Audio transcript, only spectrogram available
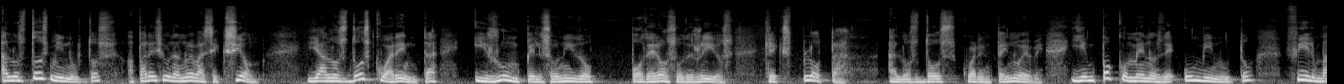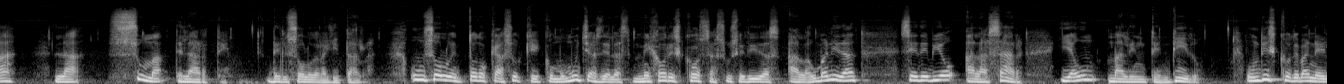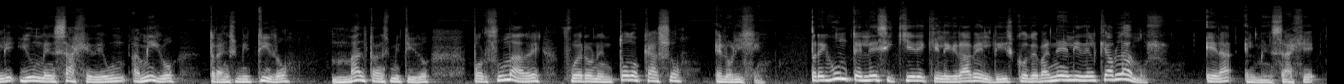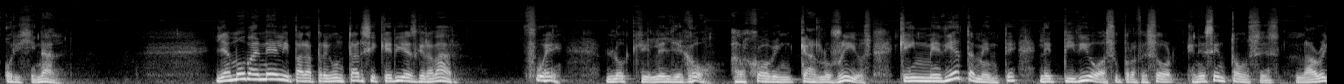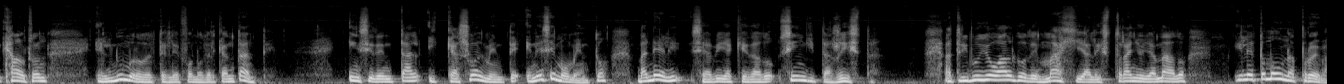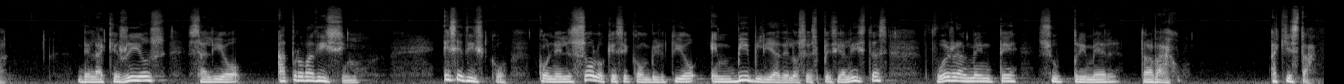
A los dos minutos aparece una nueva sección y a los 2.40 irrumpe el sonido poderoso de Ríos que explota a los 2.49 y en poco menos de un minuto firma la suma del arte del solo de la guitarra. Un solo en todo caso que, como muchas de las mejores cosas sucedidas a la humanidad, se debió al azar y a un malentendido. Un disco de Vanelli y un mensaje de un amigo transmitido mal transmitido por su madre fueron en todo caso el origen. Pregúntele si quiere que le grabe el disco de Vanelli del que hablamos. Era el mensaje original. Llamó Vanelli para preguntar si querías grabar. Fue lo que le llegó al joven Carlos Ríos, que inmediatamente le pidió a su profesor, en ese entonces Larry Carlton, el número de teléfono del cantante incidental y casualmente en ese momento Vanelli se había quedado sin guitarrista. Atribuyó algo de magia al extraño llamado y le tomó una prueba, de la que Ríos salió aprobadísimo. Ese disco, con el solo que se convirtió en Biblia de los especialistas, fue realmente su primer trabajo. Aquí está.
